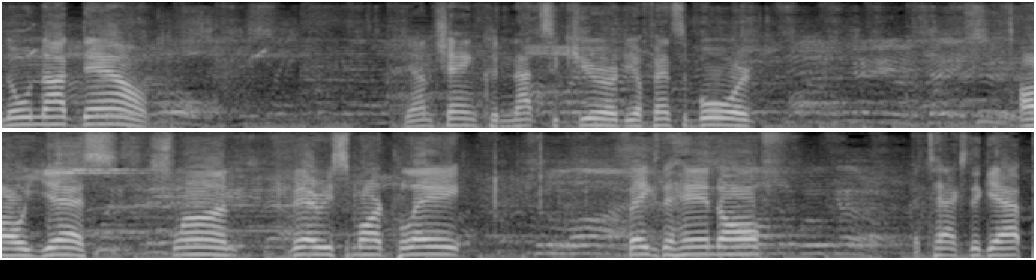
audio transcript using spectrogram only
no knockdown. Yan Chang could not secure the offensive board. Oh yes, Slon, very smart play. Fakes the handoff, attacks the gap.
